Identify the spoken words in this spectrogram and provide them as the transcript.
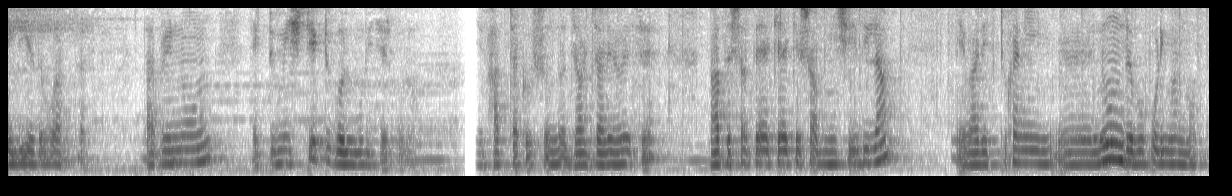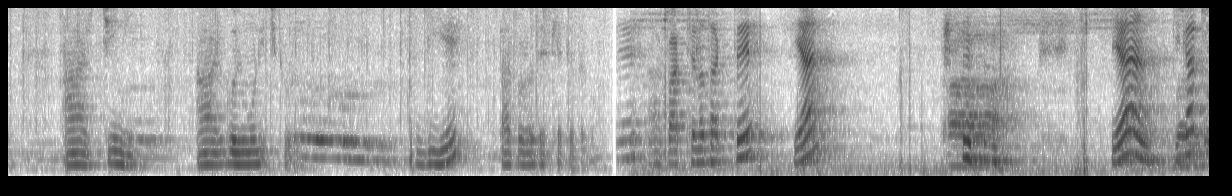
মিলিয়ে দেবো আস্তে আস্তে। তারপরে নুন একটু মিষ্টি একটু গোলমরিচের গুঁড়ো। এই ভাতটা খুব সুন্দর ঝরঝরে হয়েছে। ভাতের সাথে একে একে সব মিশিয়ে দিলাম। এবার একটুখানি নুন দেবো পরিমাণ মতো আর চিনি আর গোলমরিচ গুঁড়ো দিয়ে তারপর ওদের খেতে দেবো। আর পারছে না থাকতে? শ্রিয়াংশ শ্রিয়াংশ কি খাচ্ছ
